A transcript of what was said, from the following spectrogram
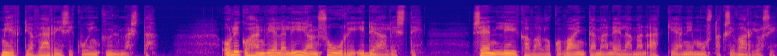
Mirtia värisi kuin kylmästä. Oliko hän vielä liian suuri idealisti – sen liikavaloko vain tämän elämän äkkiä niin mustaksi varjosi.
